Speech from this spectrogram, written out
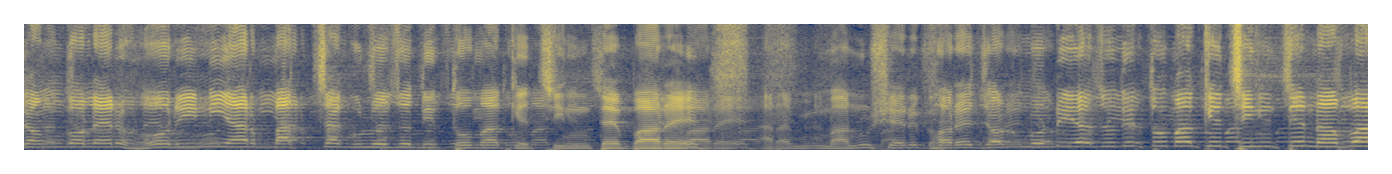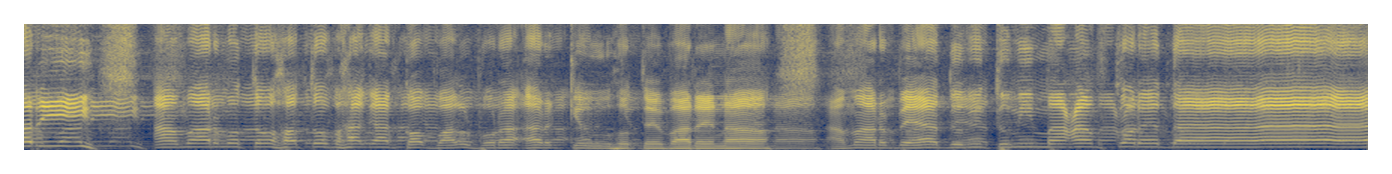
জঙ্গলের হরিণী আর বাচ্চাগুলো যদি তোমাকে চিনতে পারে, আর আমি মানুষের ঘরে জন্ম নিয়ে যদি তোমাকে চিনতে না পারি, আমার মতো হতভাগা কপাল পোড়া আর কেউ হতে পারে না। আমার বেয়াদুবি তুমি মাফ করে দাও।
